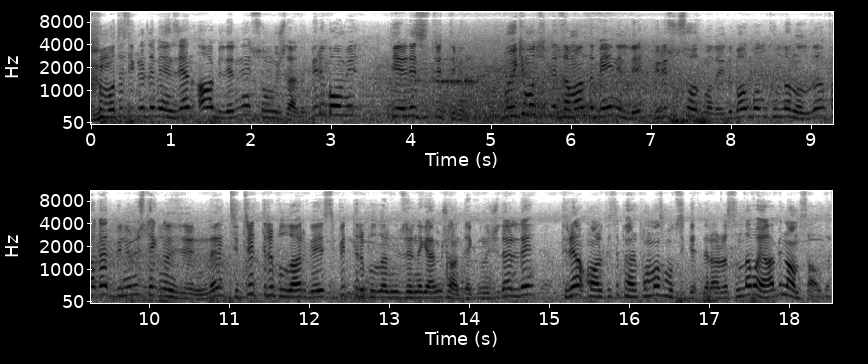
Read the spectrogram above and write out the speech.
motosiklete benzeyen abilerini sunmuşlardı. Biri Bonville, diğeri de Street Twin. Bu iki motosiklet zamanında beğenildi. Biri su soğutmalıydı, bol bol kullanıldı. Fakat günümüz teknolojilerinde Street Triple'lar ve Speed Triple'ların üzerine gelmiş olan teknolojilerle Triumph markası performans motosikletleri arasında bayağı bir nam saldı.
